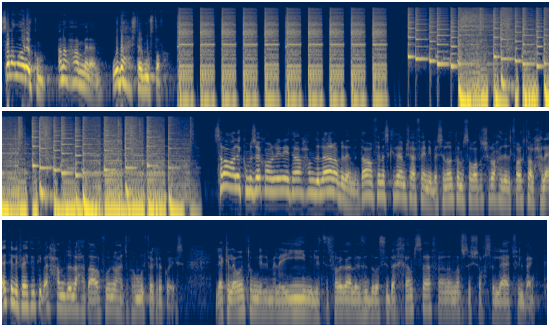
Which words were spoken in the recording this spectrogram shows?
السلام عليكم أنا محمد نعم وده هاشتاج مصطفى. السلام عليكم ازيكم؟ عاملين إيه؟ تمام الحمد لله يا رب دايما. طبعا في ناس كتير مش عارفاني بس لو انت من 17 واحد اللي اتفرجتوا على الحلقات اللي فاتت يبقى الحمد لله هتعرفوني وهتفهموا الفكرة كويس. لكن لو أنتم من الملايين اللي بتتفرجوا على زد رصيدك خمسة فأنا نفس الشخص اللي قاعد في البنك.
